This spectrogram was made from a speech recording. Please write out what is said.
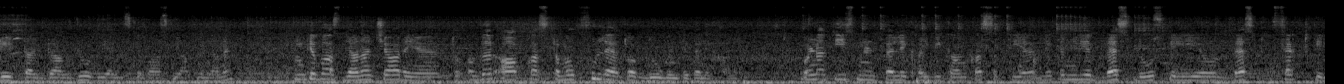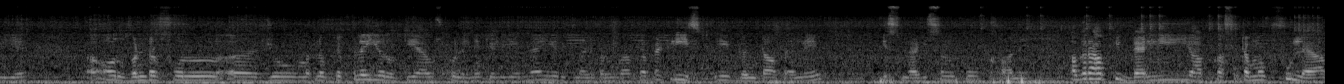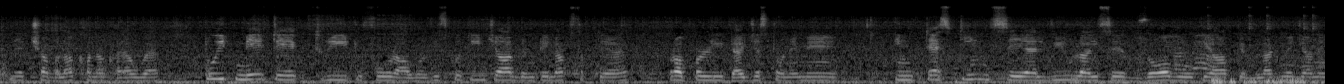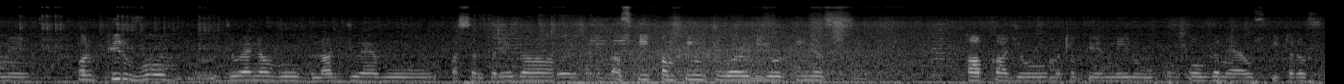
डेट टाइप ड्रग जो भी है उसके पास भी आपने जाना है उनके पास जाना चाह रहे हैं तो अगर आपका स्टमक फुल है तो आप दो घंटे पहले खा वरना तीस मिनट पहले खाई भी काम कर सकती है। लेकिन ये बेस्ट डोज के लिए और बेस्ट इफ़ेक्ट के लिए और वंडरफुल जो मतलब कि प्लेयर होती है उसको लेने के लिए मैं ये रिकमेंड करूँगा कि आप एटलीस्ट एक घंटा पहले इस मेडिसन को खा लें। अगर आपकी बैली आपका स्टमक फुल है, आपने अच्छा भला खाना खाया हुआ है तो it may take three to four hours इसको तीन चार घंटे लग सकते हैं। प्रॉपरली डाइजेस्ट होने में इंटेस्टिन से एलव्यूलाई से एब्जॉर्ब हो के आपके ब्लड में जाने में और फिर वो जो है ना वो ब्लड जो है वो असर करेगा। उसकी पंपिंग टूवर्ड योर पीनस आपका जो मतलब कि मेल ऑर्गन है, उसकी तरफ़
